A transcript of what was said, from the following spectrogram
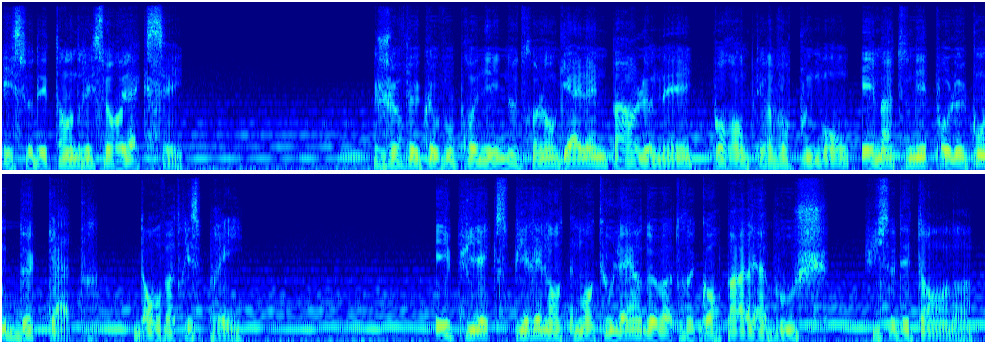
et se détendre et se relaxer. Je veux que vous preniez une autre longue haleine par le nez, pour remplir vos poumons, et maintenez pour le compte de 4, dans votre esprit. Et puis expirez lentement tout l'air de votre corps par la bouche, puis se détendre.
